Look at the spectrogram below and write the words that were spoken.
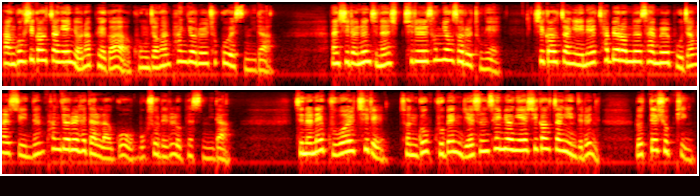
한국시각장애인연합회가 공정한 판결을 촉구했습니다. 한시련은 지난 17일 성명서를 통해 시각장애인의 차별 없는 삶을 보장할 수 있는 판결을 해달라고 목소리를 높였습니다. 지난해 9월 7일 전국 963명의 시각장애인들은 롯데쇼핑,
